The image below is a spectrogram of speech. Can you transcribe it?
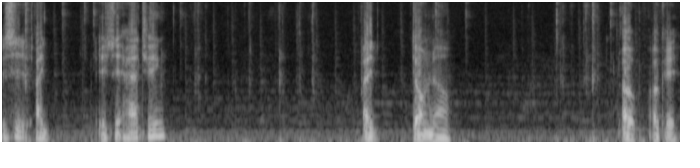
Is it, I, is it hatching? I don't know. Oh, okay.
